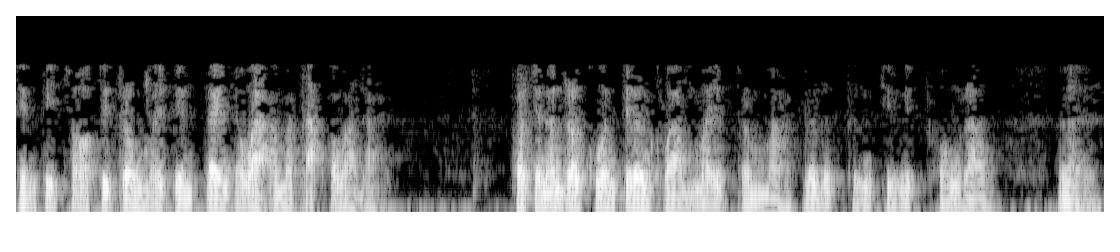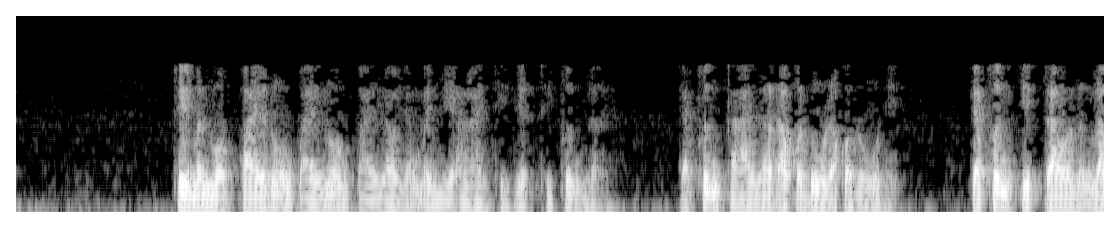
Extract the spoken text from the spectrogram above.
เห็นที่ชอบที่ตรงไม่เปลี่ยนแปลงจะว่าอมตะก็ว่าได้ เพราะฉะนั้นเราควรเจริญความไม่ประมาทระลึกถึงชีวิตของเราที่มันหมดไปร่วงไปร่วงไป เรายังไม่มีอะไรที่ยึดที่พึ่งเลยจะพึ่งกายแล้วเราก็ดูเราก็รู้นี่จะพึ่งจิตเราแล้วเรา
